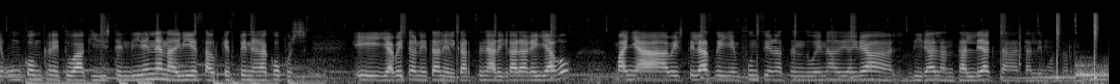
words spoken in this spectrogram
egun konkretuak iristen direnean, adibidez aurkezpenerako pues, e, jabete honetan elkartzen ari gara gehiago baina bestelaz gehien funtzionatzen duena dira, dira lantaldeak eta talde motorra.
